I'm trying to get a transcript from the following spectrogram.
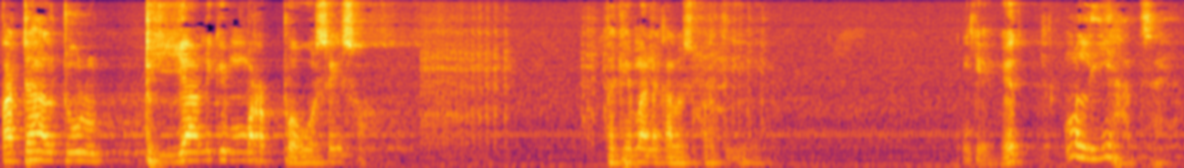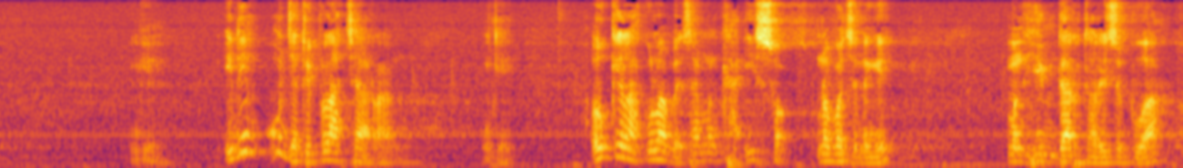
Padahal dulu dia niki merbawa seso. Bagaimana kalau seperti ini? Nggih, melihat saya. Nggih. Ini menjadi pelajaran. Nggih. Oke lah kula mbek sampean gak iso jenenge menghindar dari sebuah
